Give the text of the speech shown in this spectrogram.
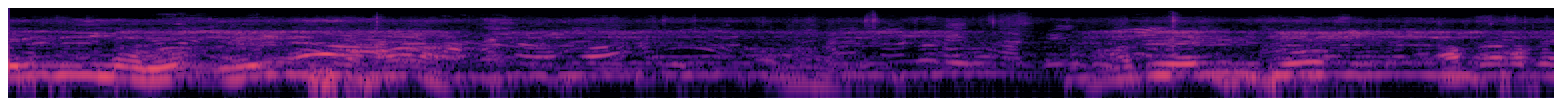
এৰি দিম আৰু এৰি দিছো? হাঁহ হাঁহটো এৰি দিছো। আপোনালোকে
